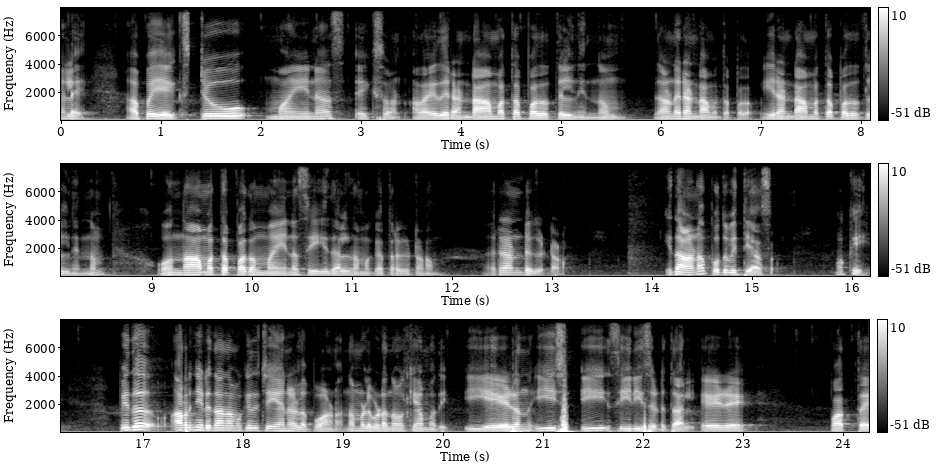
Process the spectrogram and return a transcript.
അല്ലേ? അപ്പോൾ x two minus x one അതായത് രണ്ടാമത്തെ പദത്തിൽ നിന്നും ഇതാണ് രണ്ടാമത്തെ പദം. ഈ രണ്ടാമത്തെ പദത്തിൽ നിന്നും ഒന്നാമത്തെ പദം മൈനസ് ചെയ്താൽ നമുക്ക് എത്ര കിട്ടണം? രണ്ട് കിട്ടണം. ഇതാണ് പൊതുവ്യത്യാസം. ഓക്കെ. അപ്പോൾ ഇത് അറിഞ്ഞിരുന്നാൽ നമുക്കിത് ചെയ്യാൻ എളുപ്പമാണ്. നമ്മളിവിടെ നോക്കിയാൽ മതി. ഈ ഏഴ് ഈ ഈ സീരീസ് എടുത്താൽ ഏഴ് പത്ത്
